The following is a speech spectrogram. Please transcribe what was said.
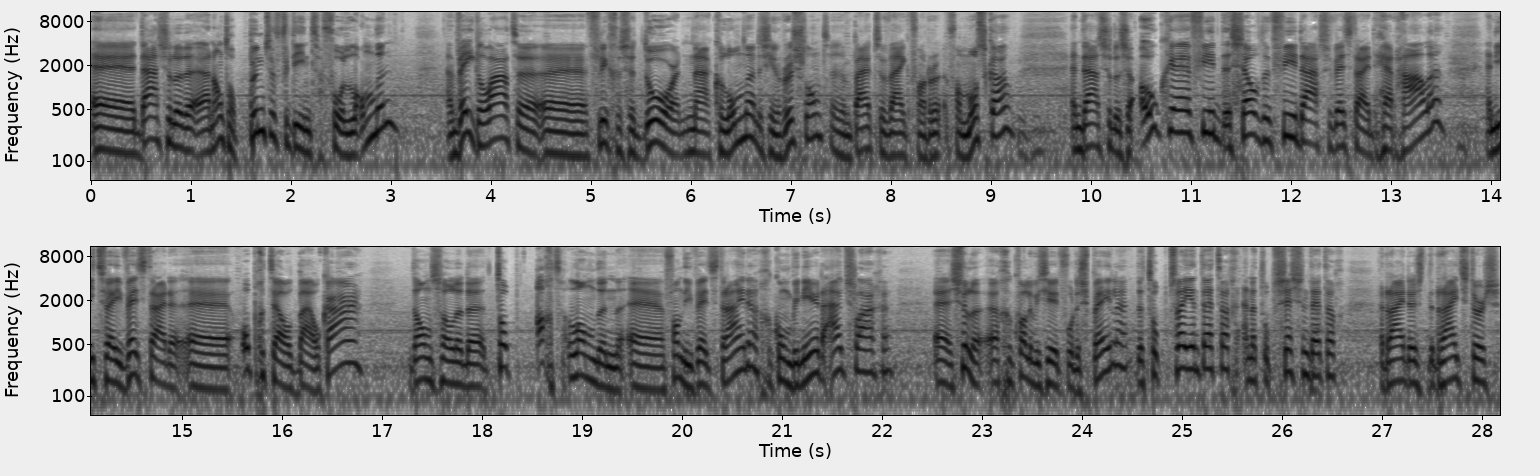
Eh, daar zullen er een aantal punten verdiend voor landen. Een week later eh, vliegen ze door naar Kolomna, dat is in Rusland, een buitenwijk van, van Moskou. En daar zullen ze ook eh, vier, dezelfde vierdaagse wedstrijd herhalen. En die twee wedstrijden opgeteld bij elkaar. Dan zullen de top 8 landen van die wedstrijden, gecombineerde uitslagen, zullen eh, gekwalificeerd voor de Spelen. De top 32 en de top 36 rijders, de rijdsters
